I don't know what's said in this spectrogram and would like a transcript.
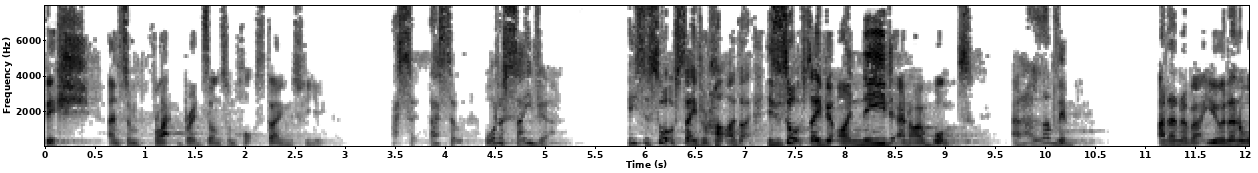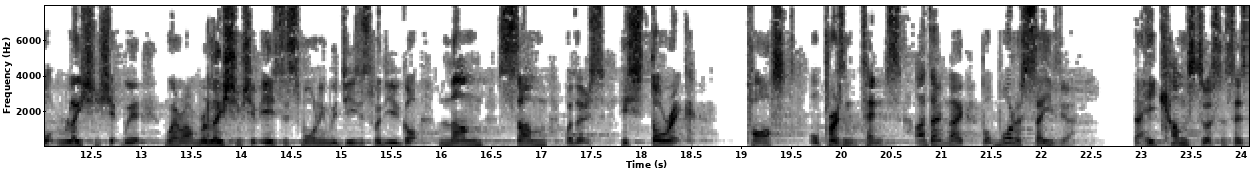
fish and some flatbreads on some hot stones for you. That's, a, that's a, what a saviour. He's the sort of saviour he's the sort of saviour I need and I want. And I love him. I don't know about you. I don't know what relationship we're, where our relationship is this morning with Jesus, whether you've got none, some, whether it's historic, past, or present tense. I don't know. But what a saviour that he comes to us and says,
